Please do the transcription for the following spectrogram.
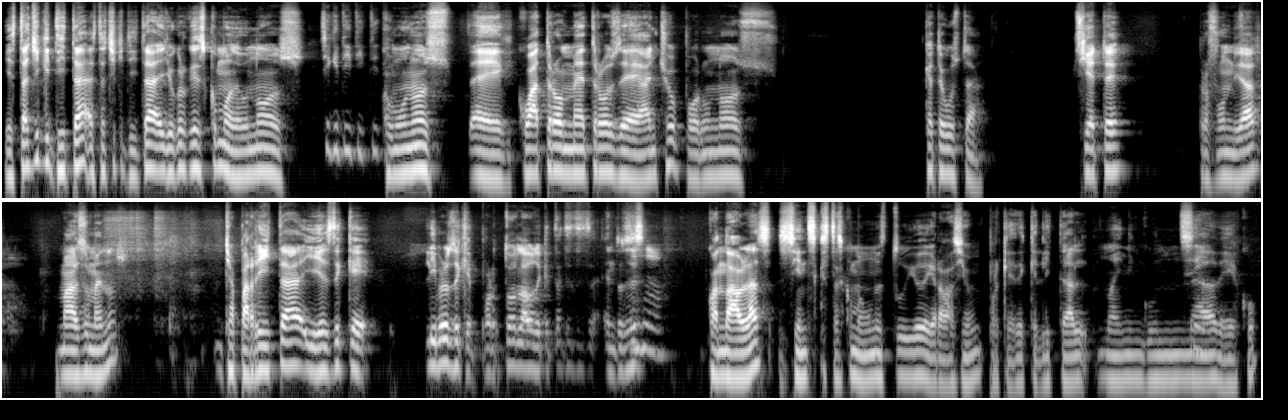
Y está chiquitita, está chiquitita. Yo creo que es como de unos Chiquitititita. como unos eh, cuatro metros de ancho por unos. ¿Qué te gusta? Siete profundidad, más o menos. Chaparrita, y es de que. Libros de que por todos lados, de que. ta, ta, ta, ta. Entonces, cuando hablas, sientes que estás como en un estudio de grabación, porque de que literal no hay ningún Sí. nada de eco.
